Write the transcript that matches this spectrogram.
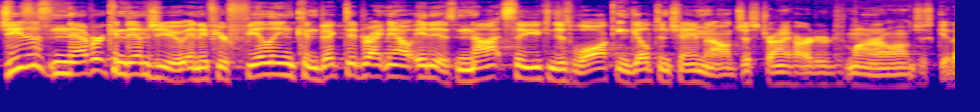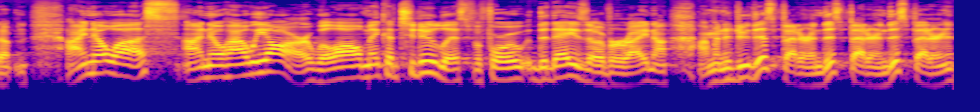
Jesus never condemns you. And if you're feeling convicted right now, it is not so you can just walk in guilt and shame and I'll just try harder tomorrow. I'll just get up. I know us. I know how we are. We'll all make a to do list before the day's over, right? Now, I'm going to do this better and this better and this better.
